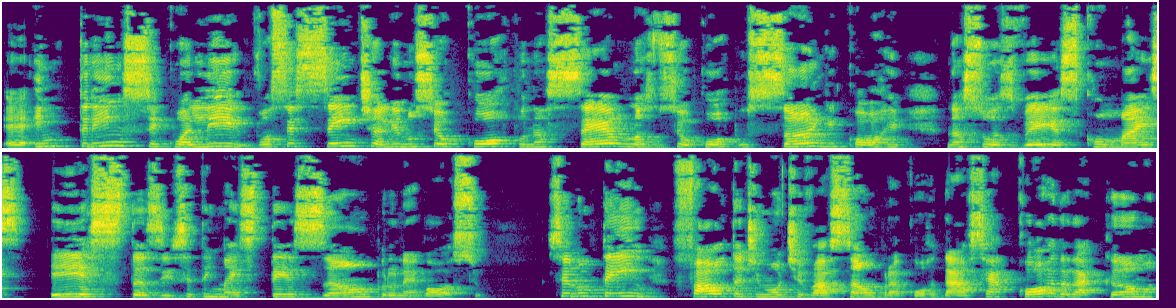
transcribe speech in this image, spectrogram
é, intrínseco ali, você sente ali no seu corpo, nas células do seu corpo, o sangue corre nas suas veias com mais êxtase, você tem mais tesão para o negócio. Você não tem falta de motivação para acordar. Você acorda da cama,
